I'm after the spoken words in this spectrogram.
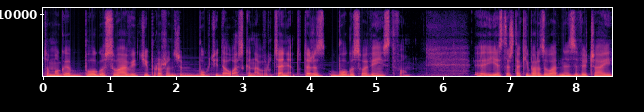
to mogę błogosławić Ci, prosząc, żeby Bóg Ci dał łaskę nawrócenia. To też jest błogosławieństwo. E, jest też taki bardzo ładny zwyczaj,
